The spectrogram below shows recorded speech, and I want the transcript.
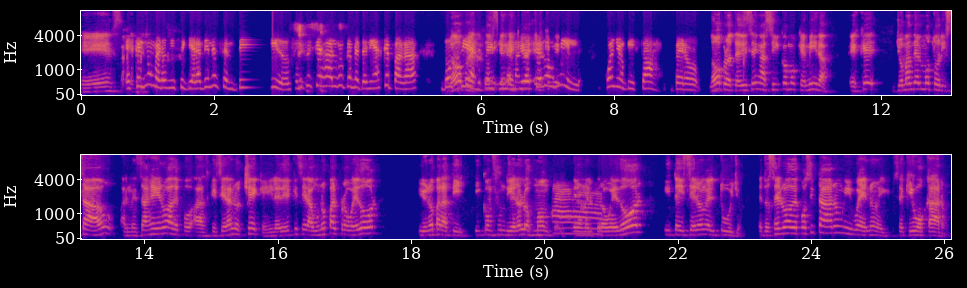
Es, Es que el número ni siquiera tiene sentido. Entonces, que es algo que me tenías que pagar No, pero es que 200 te dicen- y me mandaste es que- 2000. Coño, quizás, pero No, pero te dicen así como que, mira, es que yo mandé al motorizado, al mensajero, a, que hicieran los cheques y le dije que hiciera uno para el proveedor y uno para ti. Y confundieron los montos. Hicieron el Ah. proveedor y te hicieron el tuyo. Entonces lo depositaron y bueno, y se equivocaron.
